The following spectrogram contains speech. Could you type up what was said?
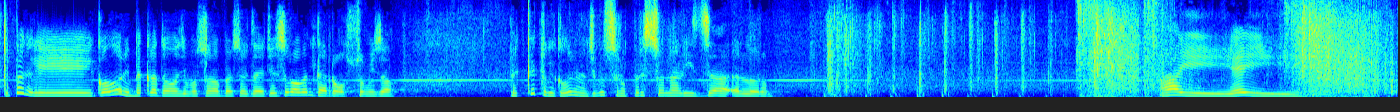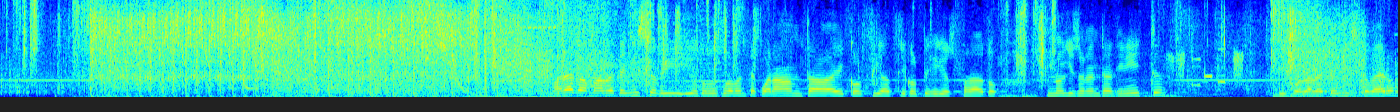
Che poi i colori peccato non si possono personalizzare, c'è solamente il rosso mi sa. Peccato che i colori non si possono personalizzare. Allora. Ai, ehi. Raga, ma avete visto che io ho solamente 40 e colpi, altri colpi che io ho sparato non gli sono entrati in hit? Dico, l'avete visto, vero?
